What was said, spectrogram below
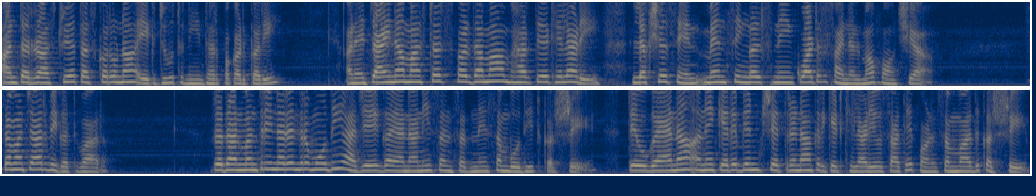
આંતરરાષ્ટ્રીય તસ્કરોના એક જૂથની ધરપકડ કરી. અને ચાઇના માસ્ટર્સ સ્પર્ધામાં ભારતીય ખેલાડી લક્ષ્ય સેન મેન સિંગલ્સની ક્વાર્ટર ફાઇનલમાં પહોંચ્યા. સમાચાર વિગતવાર. પ્રધાનમંત્રી નરેન્દ્ર મોદી આજે ગયાનાની સંસદને સંબોધિત કરશે. તેઓ ગયાના અને કેરેબિયન ક્ષેત્રના ક્રિકેટ ખેલાડીઓ સાથે પણ સંવાદ કરશે.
